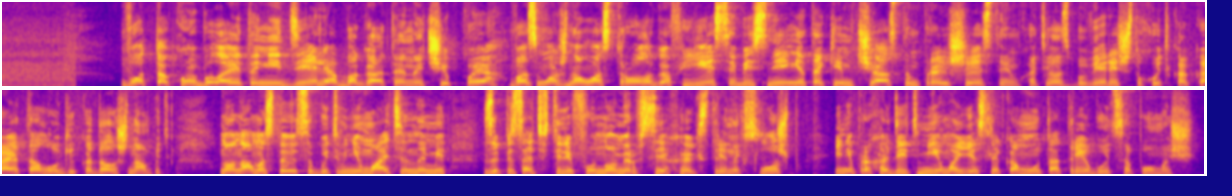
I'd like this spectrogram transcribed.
Вот такой была эта неделя, богатая на ЧП. Возможно, у астрологов есть объяснение таким частым происшествиям. Хотелось бы верить, что хоть какая-то логика должна быть. Но нам остается быть внимательными, записать в телефон номер всех экстренных служб и не проходить мимо, если кому-то требуется помощь.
